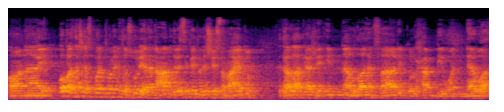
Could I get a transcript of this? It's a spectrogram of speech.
Onaj, oba značenja spojim pomenuta u suri, na Na'am, 95. majetu, kada Allah kaže, inna Allahe farikul habbi wan newa.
